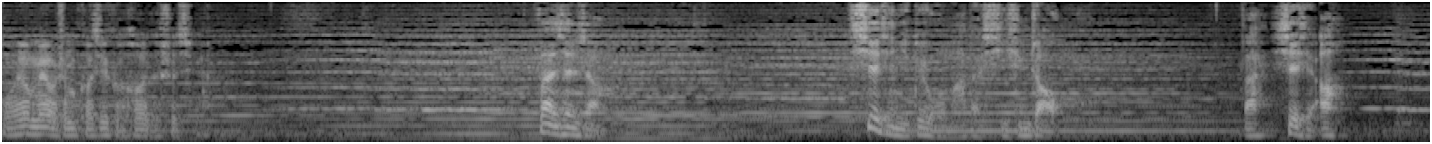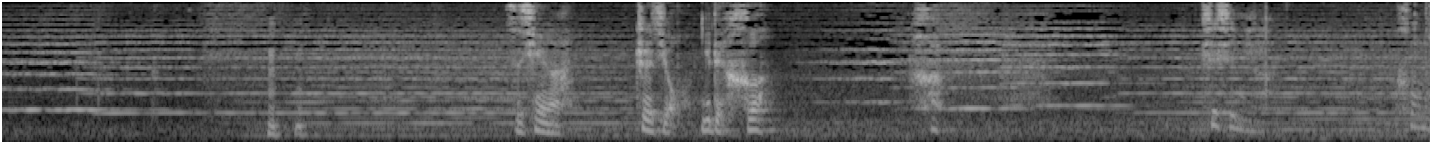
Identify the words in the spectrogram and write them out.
我又没有什么可喜可贺的事情。范先生，谢谢你对我妈的悉心照顾。来，谢谢啊。子清啊，这酒你得喝。喝。谢谢你了，喝了。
